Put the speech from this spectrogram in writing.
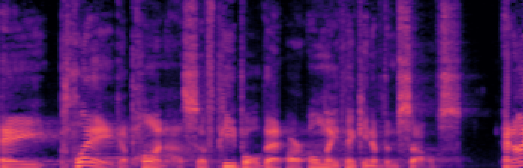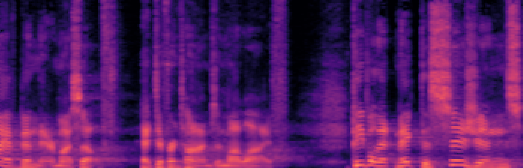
a plague upon us of people that are only thinking of themselves. And I have been there myself at different times in my life. People that make decisions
